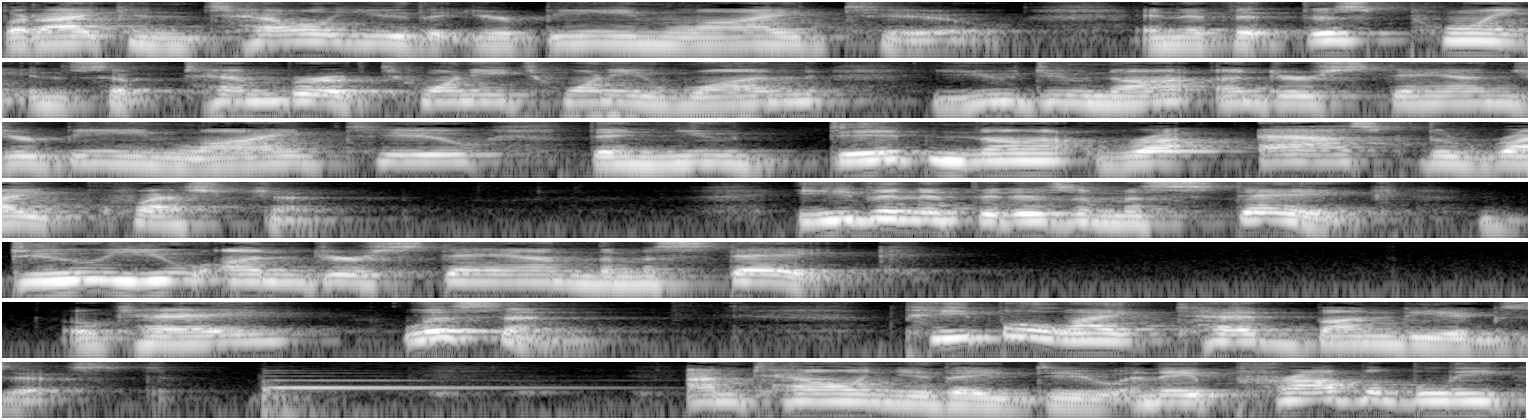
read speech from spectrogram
but I can tell you that you're being lied to. And if at this point in September of 2021 you do not understand you're being lied to, then you did not ask the right question. Even if it is a mistake, do you understand the mistake? Okay? Listen, people like Ted Bundy exist. I'm telling you they do. And they probably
